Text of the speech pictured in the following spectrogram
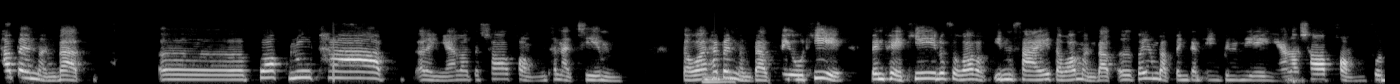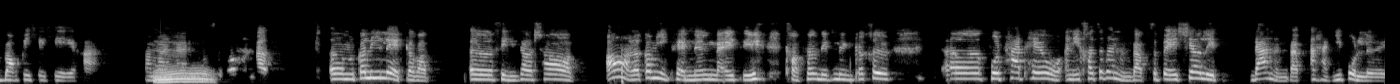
ถ้าเป็นเหมือนแบบเอ่อพวกรูปภาพอะไรเงี้ย เราจะชอบของถนัดชิม แต่ว่าถ้าเป็นเหมือนแบบ feel ที่เป็นเพจที่รู้สึกว่าแบบ insight แต่ว่าเหมือนแบบเออก็ยังแบบเป็นกันเองเป็นกันเองอย่างเงี้ยเราชอบของฟุตบอล PKK ค่ะ ประมาณนั้นรู้สึกว่าเหมือนแบบ เออมันก็ relate กับแบบเออสิ่งที่เราชอบอ๋อแล้วก็มีอีกเพจหนึ่งใน IG ขอเพิ่มนิดนึงก็คือเอ่อฟู้ดพาเทลอันนี้เขาจะเป็นเหมือนแบบ specialist ด้านเหมือนแบบอาหารญี่ปุ่นเลย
